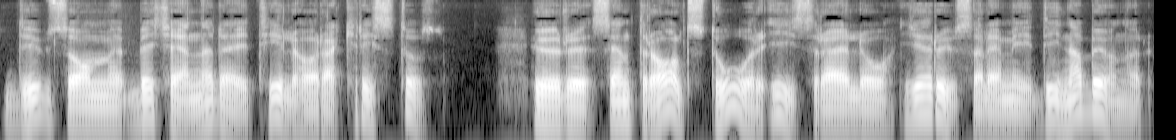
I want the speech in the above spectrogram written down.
Du som bekänner dig tillhöra Kristus, hur centralt står Israel och Jerusalem i dina böner?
